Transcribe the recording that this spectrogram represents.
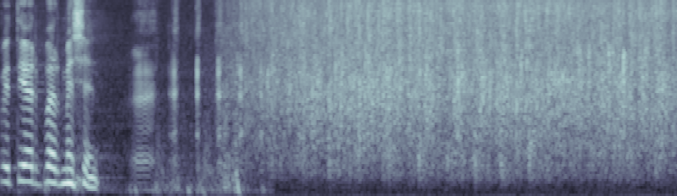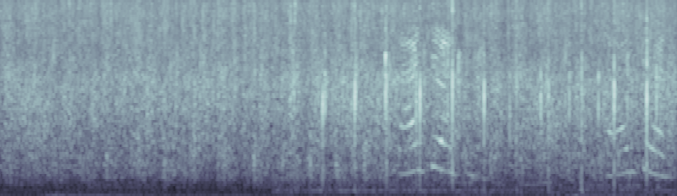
With your permission. Thank you aunty thank you aunty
